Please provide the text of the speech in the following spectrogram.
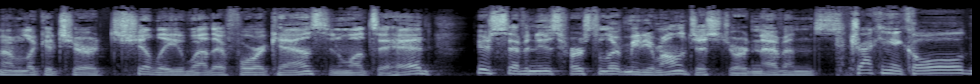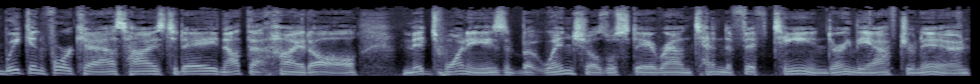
Now look at your chilly weather forecast and what's ahead. Here's 7 News First Alert meteorologist Jordan Evans. Tracking a cold weekend forecast. Highs today, not that high at all. Mid 20s, but wind chills will stay around 10 to 15 during the afternoon.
